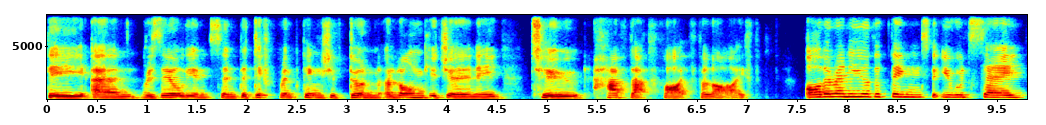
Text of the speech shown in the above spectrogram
the um, resilience and the different things you've done along your journey to have that fight for life are there any other things that you would say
